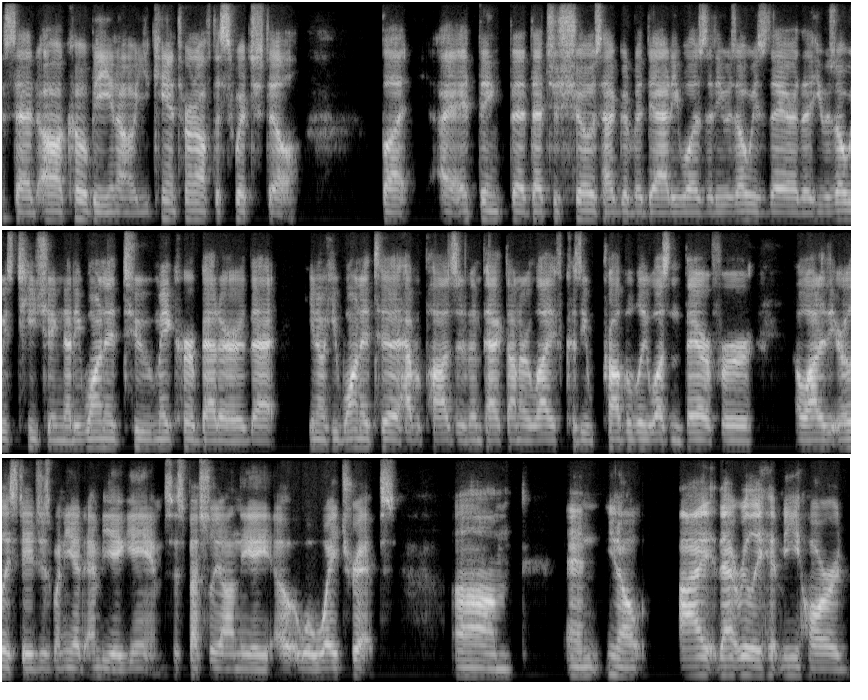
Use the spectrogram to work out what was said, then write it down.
said, "Oh, Kobe, you know, you can't turn off the switch still." But I, think that that just shows how good of a dad he was. That he was always there. That he was always teaching. That he wanted to make her better. That you know he wanted to have a positive impact on her life because he probably wasn't there for a lot of the early stages when he had NBA games, especially on the uh, away trips. Um, and you know, I that really hit me hard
